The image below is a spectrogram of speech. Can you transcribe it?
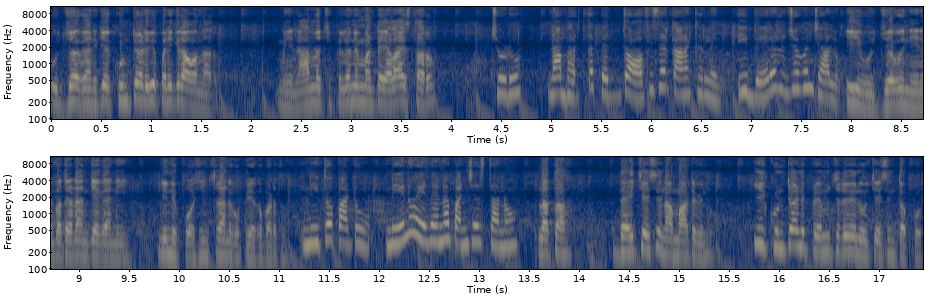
ఉద్యోగానికి కుంటి అడిగి పనికి రావన్నారు మీ నాన్న వచ్చి పిల్లనిమ్మంటే ఎలా ఇస్తారు? చూడు నా భర్త పెద్ద ఆఫీసర్ కానక్కర్లేదు. ఈ బేరర్ ఉద్యోగం చాలు. ఈ ఉద్యోగం నేను బతకడానికే కానీ నిన్ను పోషించడానికి ఉపయోగపడదు. నీతో పాటు నేను ఏదైనా పని చేస్తాను. లత దయచేసి నా మాట విను. ఈ కుంటాన్ని ప్రేమించడమే నువ్వు చేసిన తప్పు.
